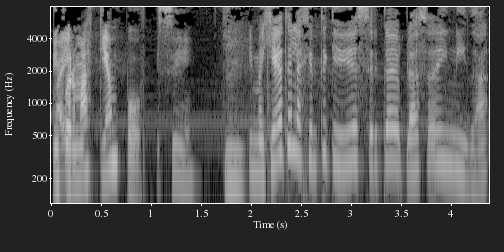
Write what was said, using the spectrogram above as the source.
Y hay- por más tiempo. Sí. Mm. Imagínate la gente que vive cerca de Plaza Dignidad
